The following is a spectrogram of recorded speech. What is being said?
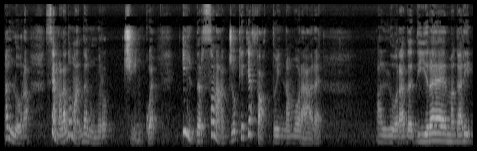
Allora, siamo alla domanda numero 5. Il personaggio che ti ha fatto innamorare. Allora, da dire magari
